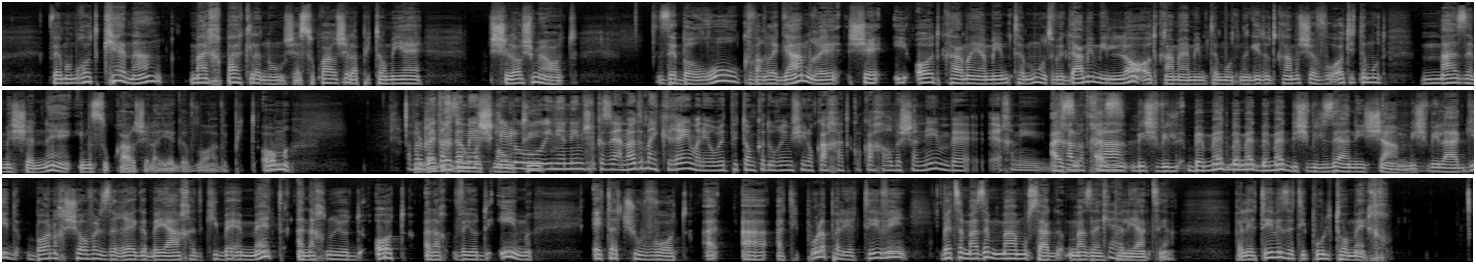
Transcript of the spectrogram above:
והן אומרות, כן, אה? מה אכפת לנו שהסוכר שלה פתאום יהיה 300? זה ברור כבר לגמרי שהיא עוד כמה ימים תמות, וגם אם היא לא עוד כמה ימים תמות, נגיד עוד כמה שבועות היא תמות, מה זה משנה אם הסוכר שלה יהיה גבוה, ופתאום... אבל בטח גם יש כאילו משמעותי. עניינים של כזה, אני לא יודעת מה יקרה אם אני אוריד פתאום כדורים שהיא לוקחת כל כך הרבה שנים, ואיך אני אז, בכלל מתחילה... אז בשביל, באמת, באמת, באמת, בשביל זה אני שם. בשביל להגיד, בוא נחשוב על זה רגע ביחד, כי באמת אנחנו יודעות אנחנו, ויודעים את התשובות. הטיפול הפליאטיבי, בעצם מה זה, מה המושג, מה זה כן. פליאציה? פליאטיבי זה טיפול תומך.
